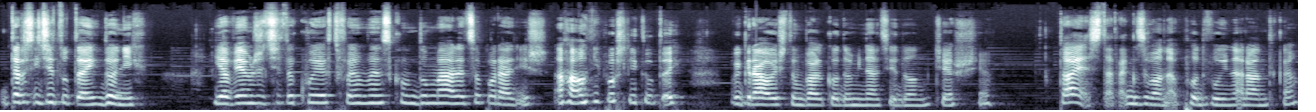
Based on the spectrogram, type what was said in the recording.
I teraz idzie tutaj, do nich. Ja wiem, że cię takuje w twoją męską dumę, ale co poradzisz? Aha, oni poszli tutaj. Wygrałeś tę walkę o dominację, Don. Ciesz się. To jest ta tak zwana podwójna randka.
